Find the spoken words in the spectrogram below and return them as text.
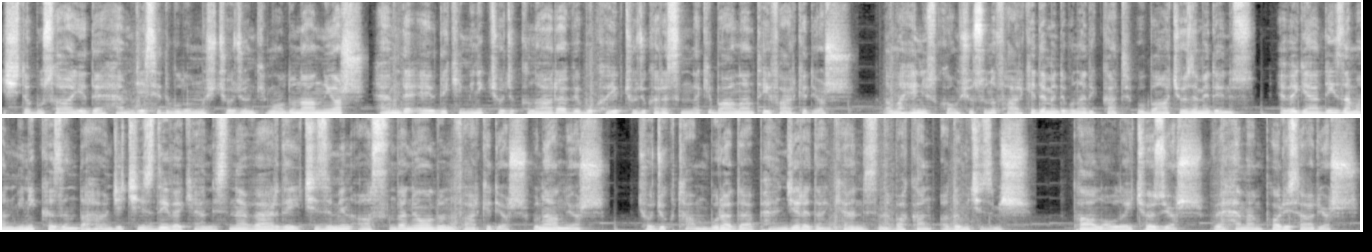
İşte bu sayede hem cesedi bulunmuş çocuğun kim olduğunu anlıyor hem de evdeki minik çocuk Clara ve bu kayıp çocuk arasındaki bağlantıyı fark ediyor. Ama henüz komşusunu fark edemedi buna dikkat. Bu bağı çözemedi henüz. Eve geldiği zaman minik kızın daha önce çizdiği ve kendisine verdiği çizimin aslında ne olduğunu fark ediyor. Bunu anlıyor. Çocuk tam burada pencereden kendisine bakan adamı çizmiş. Paolo olayı çözüyor ve hemen polisi arıyor.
